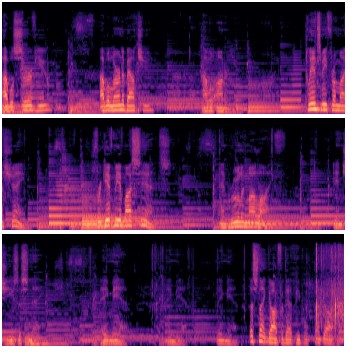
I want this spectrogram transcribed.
I will serve you. I will learn about you. I will honor you. Cleanse me from my shame. Forgive me of my sins and rule in my life. In Jesus' name, amen. Amen. Amen. Let's thank God for that, people. Thank God.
